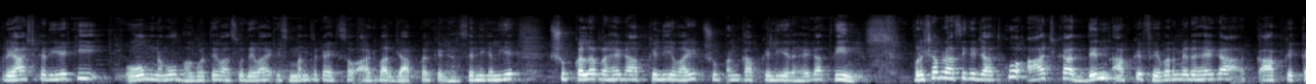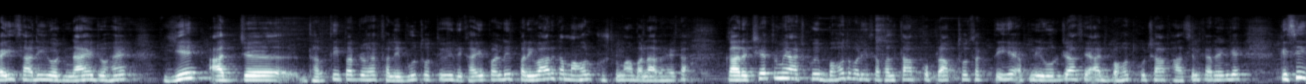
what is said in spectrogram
प्रयास करिए कि ओम नमो भगवते वासुदेवाय, इस मंत्र का 108 बार जाप करके घर से निकलिए। शुभ कलर रहेगा आपके लिए व्हाइट शुभ अंक आपके लिए रहेगा तीन। वृषभ राशि के जात को आज का दिन आपके फेवर में रहेगा। आपके कई सारी योजनाएँ जो हैं, ये आज धरती पर जो है फलीभूत होती हुई दिखाई पड़ रही। परिवार का माहौल खुशनुमा बना रहेगा। कार्यक्षेत्र में आज कोई बहुत बड़ी सफलता आपको प्राप्त हो सकती है। अपनी ऊर्जा से आज बहुत कुछ आप हासिल करेंगे। किसी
